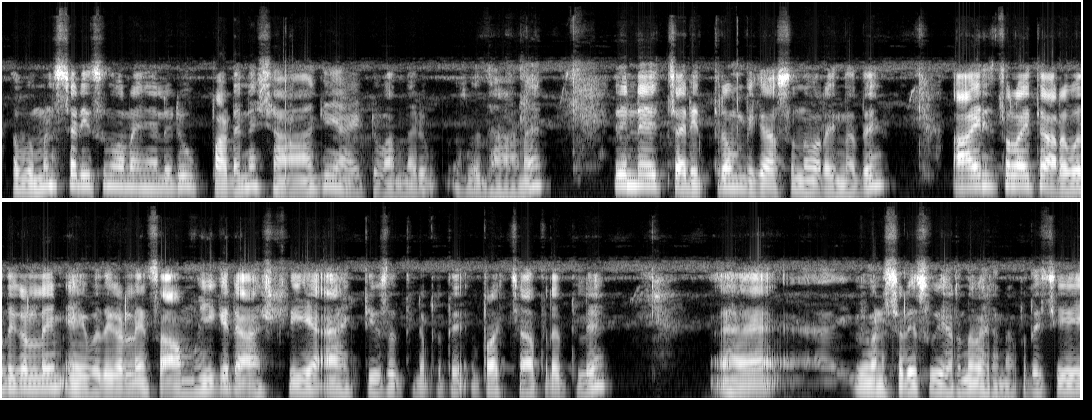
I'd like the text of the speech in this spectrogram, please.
അപ്പോൾ വിമൻ സ്റ്റഡീസ് എന്ന് പറഞ്ഞു കഴിഞ്ഞാൽ ഒരു പഠനശാഖയായിട്ട് വന്നൊരു ഇതാണ്. ഇതിന്റെ ചരിത്രം വികാസം എന്ന് പറയുന്നത് ആയിരത്തി തൊള്ളായിരത്തി അറുപതുകളിലെയും എഴുപതുകളിലെയും സാമൂഹിക രാഷ്ട്രീയ ആക്ടിവിസത്തിന്റെ പശ്ചാത്തലത്തിൽ വിമൻ സ്റ്റഡീസ് ഉയർന്നു വരുന്നത്. പ്രത്യേകിച്ച് ഈ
